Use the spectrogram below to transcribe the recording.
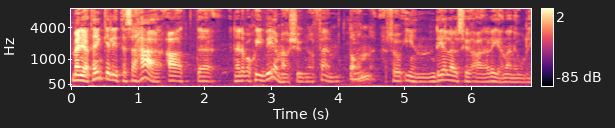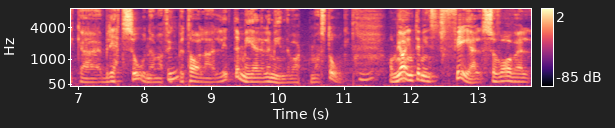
Men jag tänker lite så här att eh, när det var skid-VM här 2015 så indelades ju arenan i olika biljettzoner. Man fick betala lite mer eller mindre vart man stod. Om jag inte minns fel så var väl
